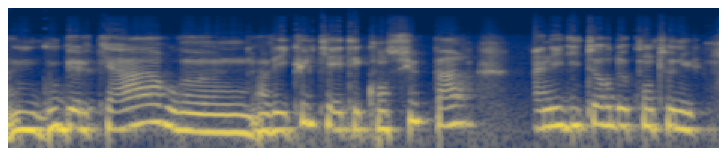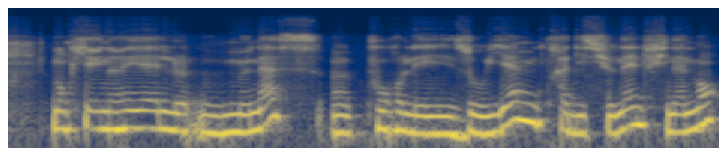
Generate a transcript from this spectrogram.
une Google Car ou un, véhicule qui a été conçu par un éditeur de contenu. Donc il y a une réelle menace pour les OEM traditionnels finalement,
